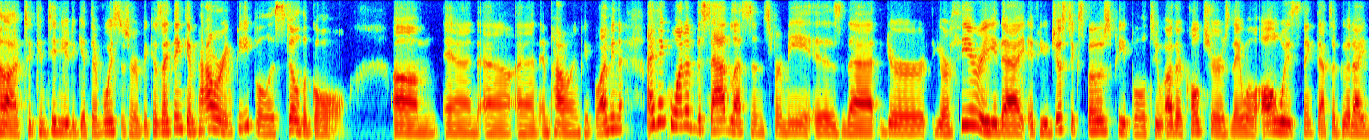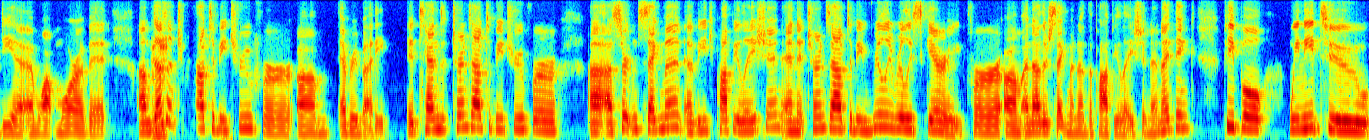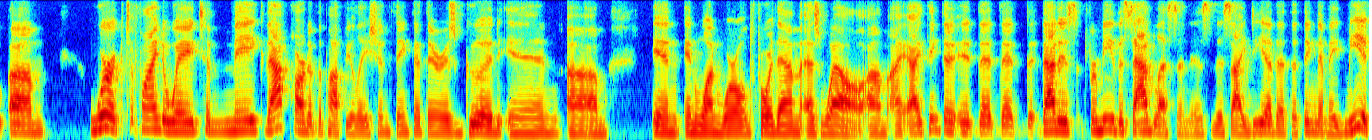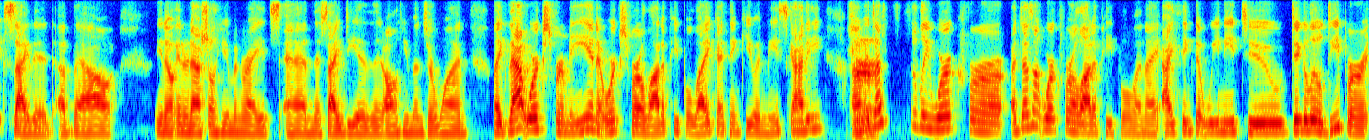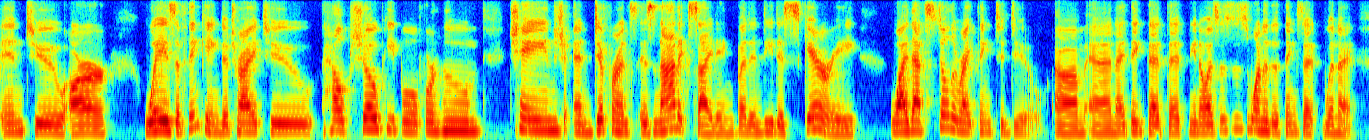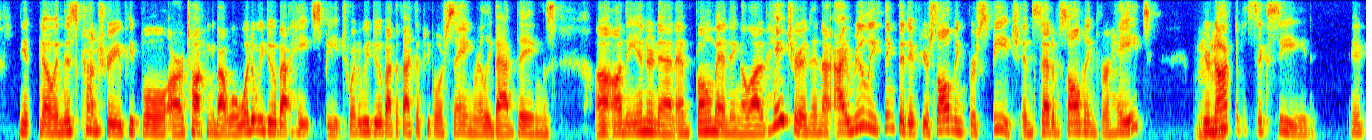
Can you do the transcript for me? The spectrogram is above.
uh, to continue to get their voices heard because I think empowering people is still the goal. Um, and uh, and empowering people. I mean, I think one of the sad lessons for me is that your your theory that if you just expose people to other cultures, they will always think that's a good idea and want more of it, um, mm-hmm. doesn't turn out to be true for um, everybody. It tends turns out to be true for uh, a certain segment of each population, and it turns out to be really, really scary for um, another segment of the population. And I think people, we need to um, work to find a way to make that part of the population think that there is good in. Um, in in one world for them as well. Um, I, I think that it that, that that that is for me the sad lesson is this idea that the thing that made me excited about you know international human rights and this idea that all humans are one like that works for me and it works for a lot of people like i think you and me scotty sure. um, it doesn't really work for it doesn't work for a lot of people and I, I think that we need to dig a little deeper into our ways of thinking to try to help show people for whom change and difference is not exciting, but indeed is scary, why that's still the right thing to do. Um, and I think that that you know, as this is one of the things that when I you know, in this country, people are talking about, well, what do we do about hate speech? What do we do about the fact that people are saying really bad things uh, on the internet and fomenting a lot of hatred? And I, I, really think that if you're solving for speech instead of solving for hate, Mm-hmm. You're not going to succeed.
